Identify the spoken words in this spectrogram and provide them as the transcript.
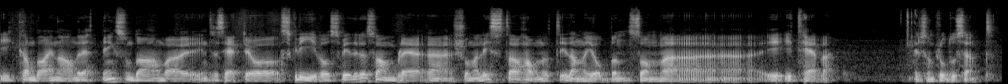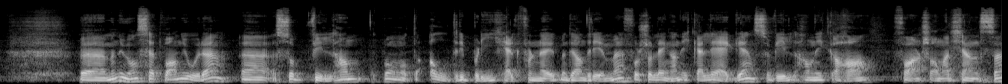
gikk han da i en annen retning, som da han var interessert i å skrive osv. Så, videre, så han ble journalist og havnet i denne jobben som, i, i TV, eller som produsent. Eh, men uansett hva han gjorde, eh, så vil han på en måte aldri bli helt fornøyd med det han driver med. For så lenge han ikke er lege, så vil han ikke ha farens anerkjennelse.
